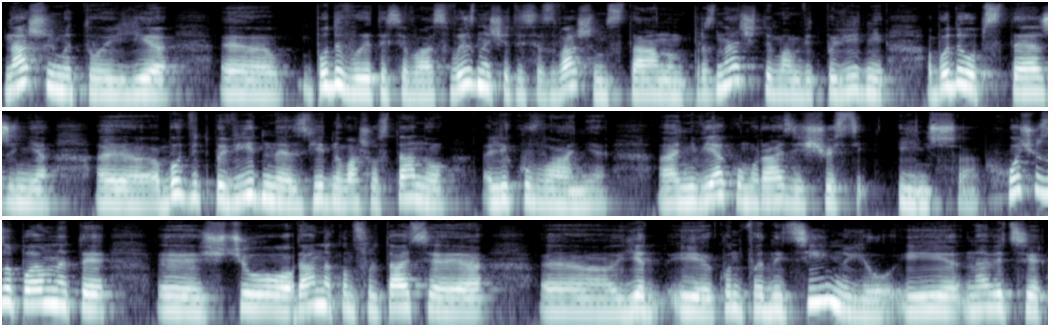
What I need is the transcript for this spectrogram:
Нашою метою є е, подивитися вас, визначитися з вашим станом, призначити вам відповідні або до обстеження, е, або відповідне згідно вашого стану лікування, а ні в якому разі щось інше. Хочу запевнити, е, що дана консультація є і конфіденційною, і навіть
